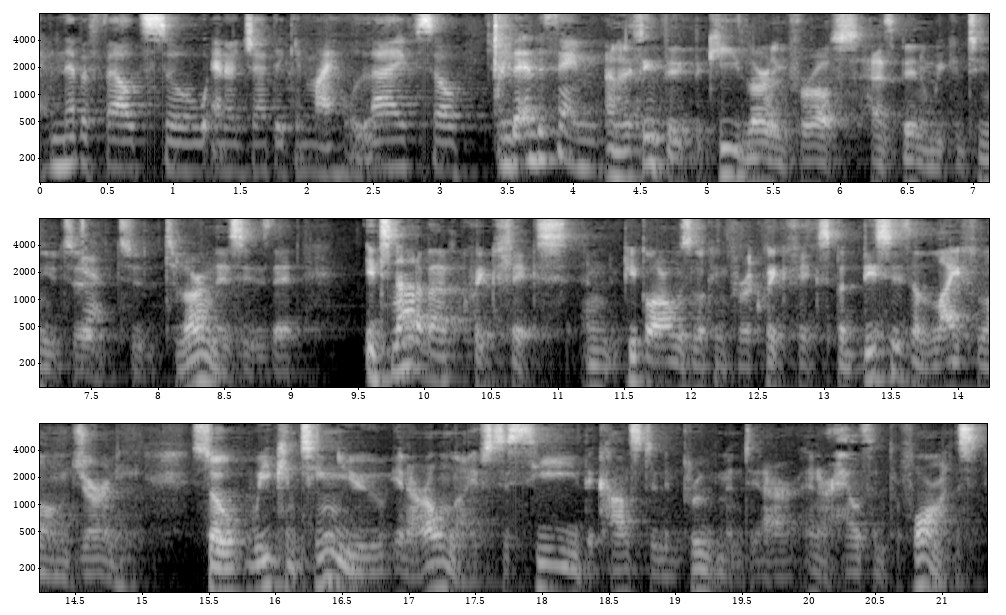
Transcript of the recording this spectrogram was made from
have never felt so energetic in my whole life. So and the, and the same. And I think the, the key learning for us has been, and we continue to, Yeah. to, to learn this, is that it's not about quick fix. And people are always looking for a quick fix, but this is a lifelong journey. So we continue in our own lives to see the constant improvement in our in our health and performance.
